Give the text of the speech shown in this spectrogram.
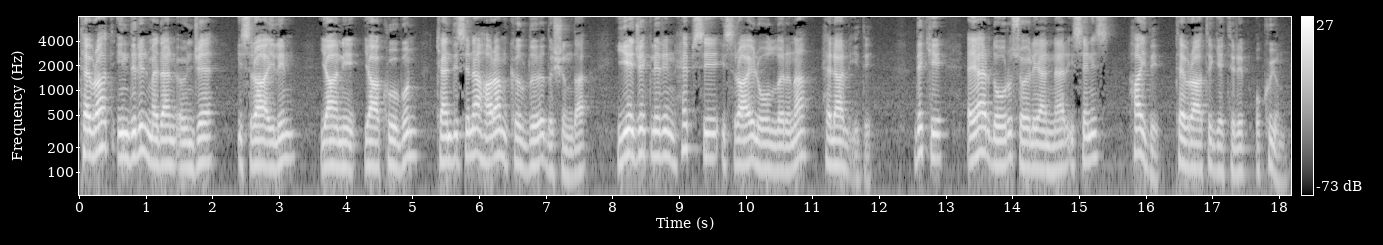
Tevrat indirilmeden önce İsrail'in yani Yakub'un kendisine haram kıldığı dışında yiyeceklerin hepsi İsrail oğullarına helal idi. De ki eğer doğru söyleyenler iseniz haydi Tevrat'ı getirip okuyun.''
